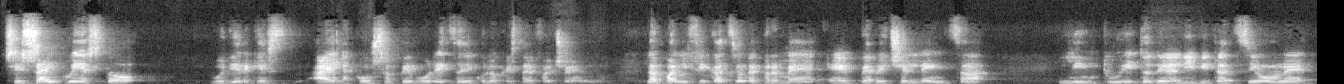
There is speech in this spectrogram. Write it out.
Se sai questo, vuol dire che hai la consapevolezza di quello che stai facendo. La panificazione per me è per eccellenza l'intuito della lievitazione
